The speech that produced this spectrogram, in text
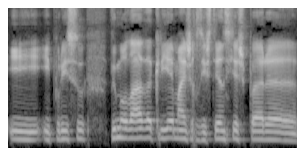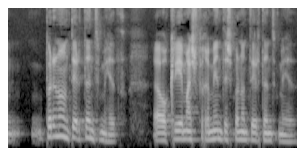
E, e por isso, do meu lado, criei mais resistências para, para não ter tanto medo, ou criei mais ferramentas para não ter tanto medo.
